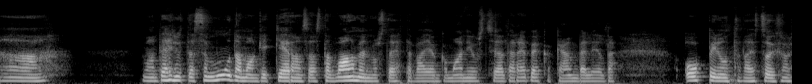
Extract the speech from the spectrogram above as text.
äh, Mä oon tehnyt tässä muutamankin kerran sellaista valmennustehtävää, jonka mä oon just sieltä Rebecca Campbellilta oppinut. Tai se on,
